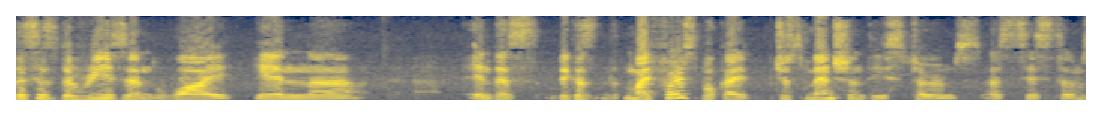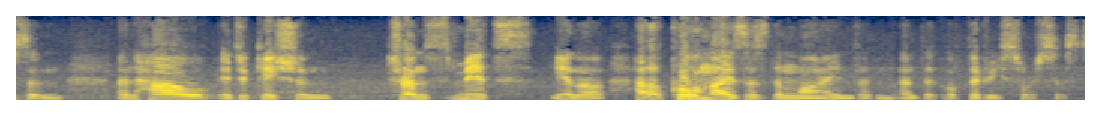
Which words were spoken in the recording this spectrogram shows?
this is the reason why in uh, in this because my first book I just mentioned these terms as systems and and how education transmits, you know, colonizes the mind and, and the, of the resources,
